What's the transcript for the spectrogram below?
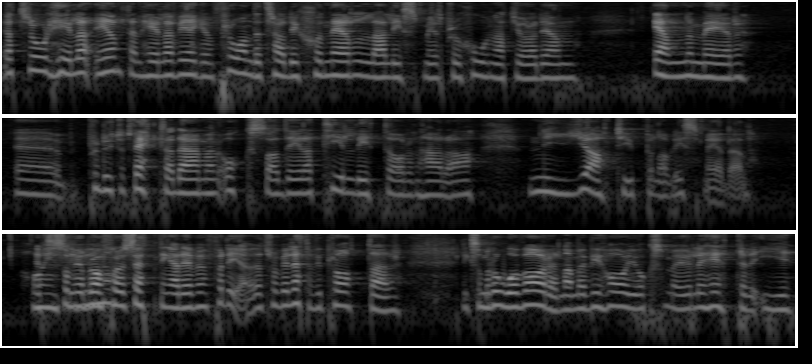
jag tror hela, egentligen hela vägen från det traditionella livsmedelsproduktionen att göra den ännu mer Eh, produktutveckla där men också addera till lite av den här uh, nya typen av livsmedel. Har Eftersom vi har bra någon... förutsättningar även för det. Jag tror det är lätt att vi pratar liksom råvarorna men vi har ju också möjligheter i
